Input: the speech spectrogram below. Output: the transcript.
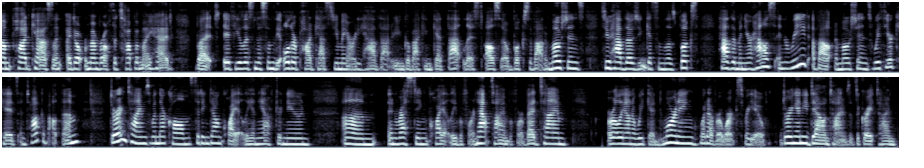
um, podcasts. I don't remember off the top of my head, but if you listen to some of the older podcasts, you may already have that, or you can go back and get that list. Also, books about emotions. So you have those, you can get some of those books, have them in your house, and read about emotions with your kids and talk about them during times when they're calm, sitting down quietly in the afternoon, um, and resting quietly before nap time, before bedtime early on a weekend morning, whatever works for you. During any down times, it's a great time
